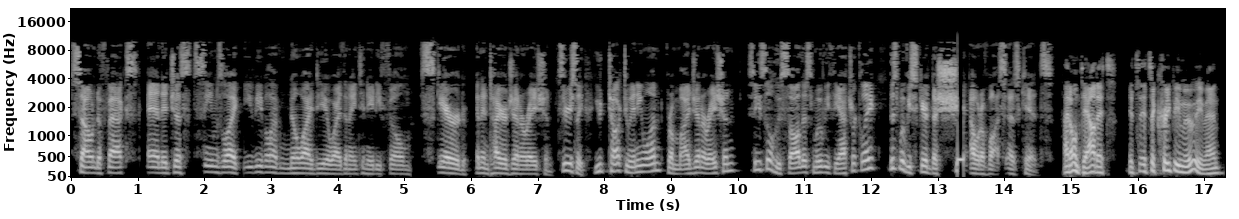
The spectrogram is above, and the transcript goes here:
sound effects, and it just seems like you people have no idea why the 1980 film scared an entire generation. Seriously, you talk to anyone from my generation, Cecil, who saw this movie theatrically, this movie scared the shit out of us as kids. I don't doubt it. It's, it's a creepy movie, man.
